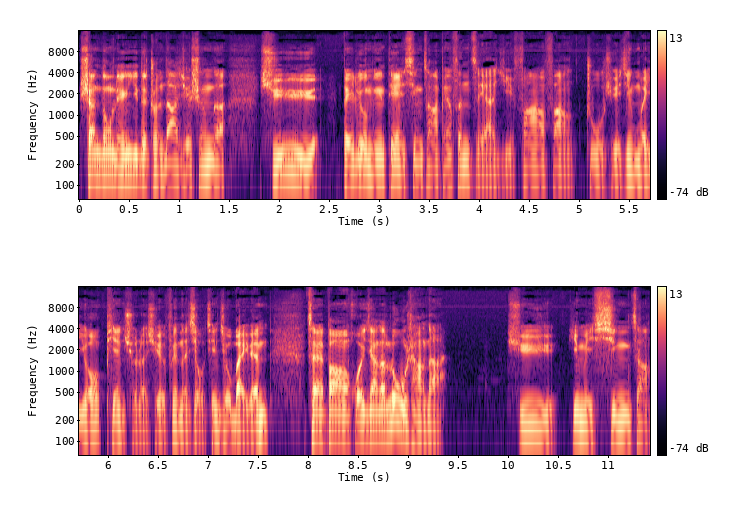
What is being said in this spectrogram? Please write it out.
山东临沂的准大学生呢徐玉被六名电信诈骗分子呀以发放助学金为由骗取了学费呢九千九百元，在傍晚回家的路上呢，徐玉因为心脏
